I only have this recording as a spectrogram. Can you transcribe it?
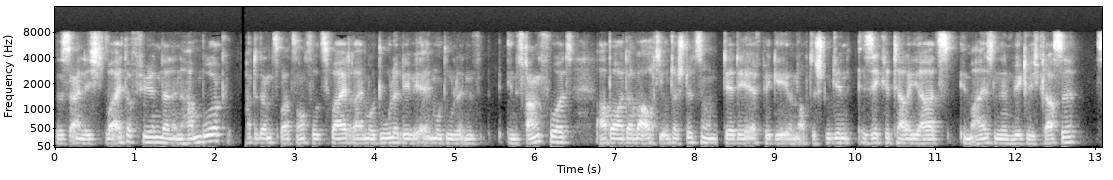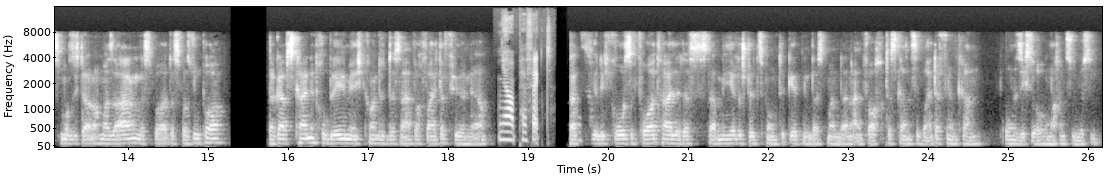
das eigentlich weiterführen dann in Hamburg. Hatte dann zwar noch so zwei, drei Module, BWL-Module in, in Frankfurt, aber da war auch die Unterstützung der DFPG und auch des Studiensekretariats im Einzelnen wirklich klasse. Das muss ich da nochmal sagen. Das war, das war super. Da gab es keine Probleme. Ich konnte das einfach weiterführen, ja. Ja, perfekt. Das hat sicherlich große Vorteile, dass es da mehrere Stützpunkte gibt und dass man dann einfach das Ganze weiterführen kann ohne sich Sorgen machen zu müssen.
